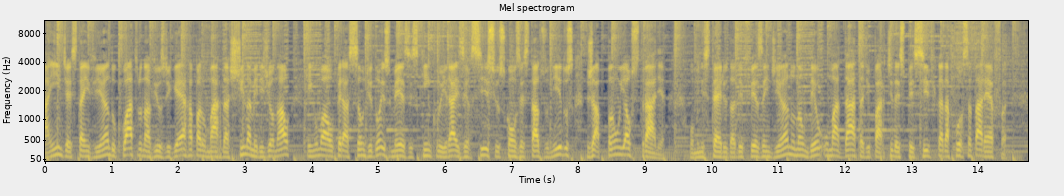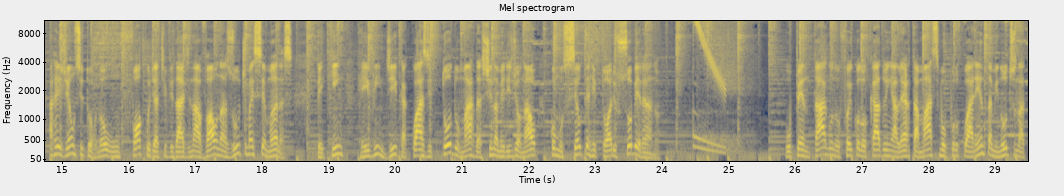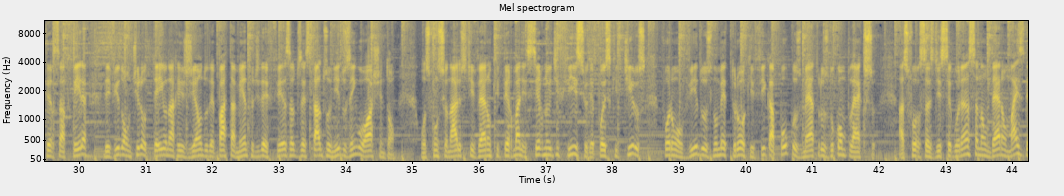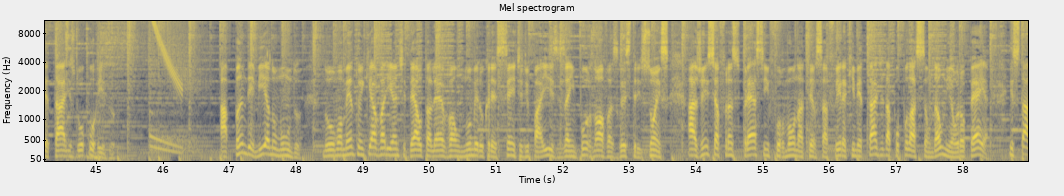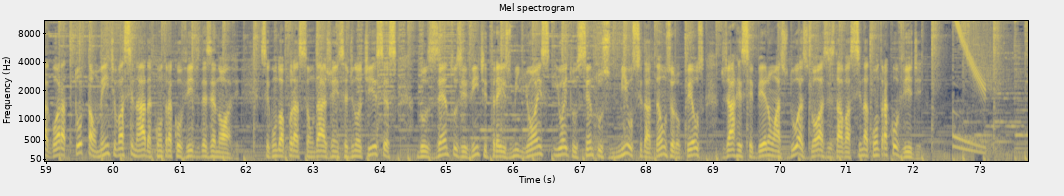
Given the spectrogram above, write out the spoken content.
A Índia está enviando quatro navios de guerra para o Mar da China Meridional em uma operação de dois meses que incluirá exercícios com os Estados Unidos, Japão e Austrália. O Ministério da Defesa indiano não deu uma data de partida específica da força-tarefa. A região se tornou um foco de atividade naval nas últimas semanas. Pequim reivindica quase todo o Mar da China Meridional como seu território soberano. O Pentágono foi colocado em alerta máximo por 40 minutos na terça-feira devido a um tiroteio na região do Departamento de Defesa dos Estados Unidos em Washington. Os funcionários tiveram que permanecer no edifício depois que tiros foram ouvidos no metrô que fica a poucos metros do complexo. As forças de segurança não deram mais detalhes do ocorrido. A pandemia no mundo. No momento em que a variante Delta leva um número crescente de países a impor novas restrições, a agência France Press informou na terça-feira que metade da população da União Europeia está agora totalmente vacinada contra a Covid-19. Segundo a apuração da agência de notícias, 223 milhões e 800 mil cidadãos europeus já receberam as duas doses da vacina contra a Covid.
